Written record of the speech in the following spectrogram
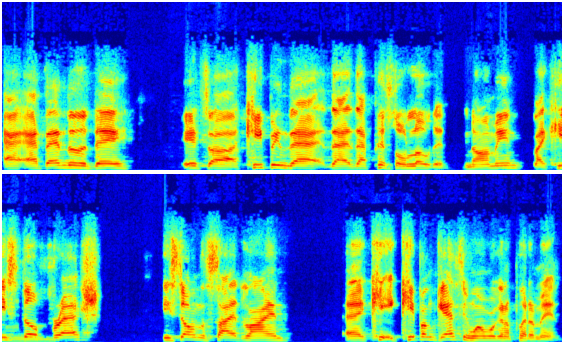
at, at the end of the day, it's uh keeping that that that pistol loaded. You know what I mean? Like he's still fresh. He's still on the sideline. Uh, keep keep on guessing when we're gonna put him in.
